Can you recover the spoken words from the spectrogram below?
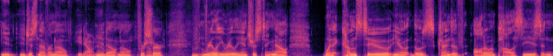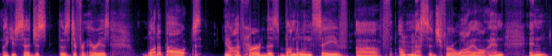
you you just never know. You don't know. You don't know for sure. Really, really interesting. Now, when it comes to you know those kind of auto and policies and like you said, just those different areas. What about you know I've heard this bundle and save uh, Mm-hmm. message for a while and and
